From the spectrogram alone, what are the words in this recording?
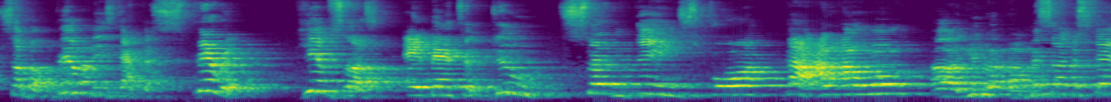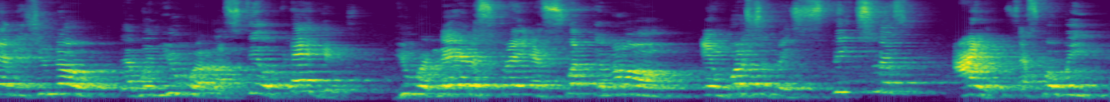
some abilities that the Spirit gives us, amen, to do certain things for God. I, I don't want uh, you to uh, misunderstand this. You know that when you were uh, still pagans, you were led astray and swept along in worshiping speechless idols. That's what we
